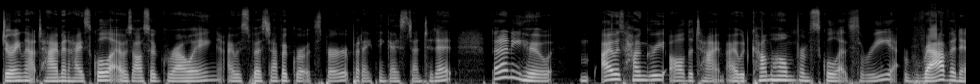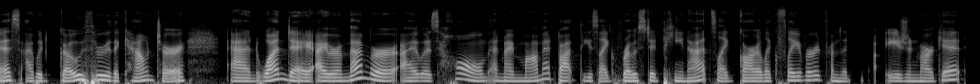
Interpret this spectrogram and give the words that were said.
during that time in high school, I was also growing. I was supposed to have a growth spurt, but I think I stunted it. But anywho, I was hungry all the time. I would come home from school at three, ravenous. I would go through the counter. And one day I remember I was home and my mom had bought these like roasted peanuts, like garlic flavored from the Asian market.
